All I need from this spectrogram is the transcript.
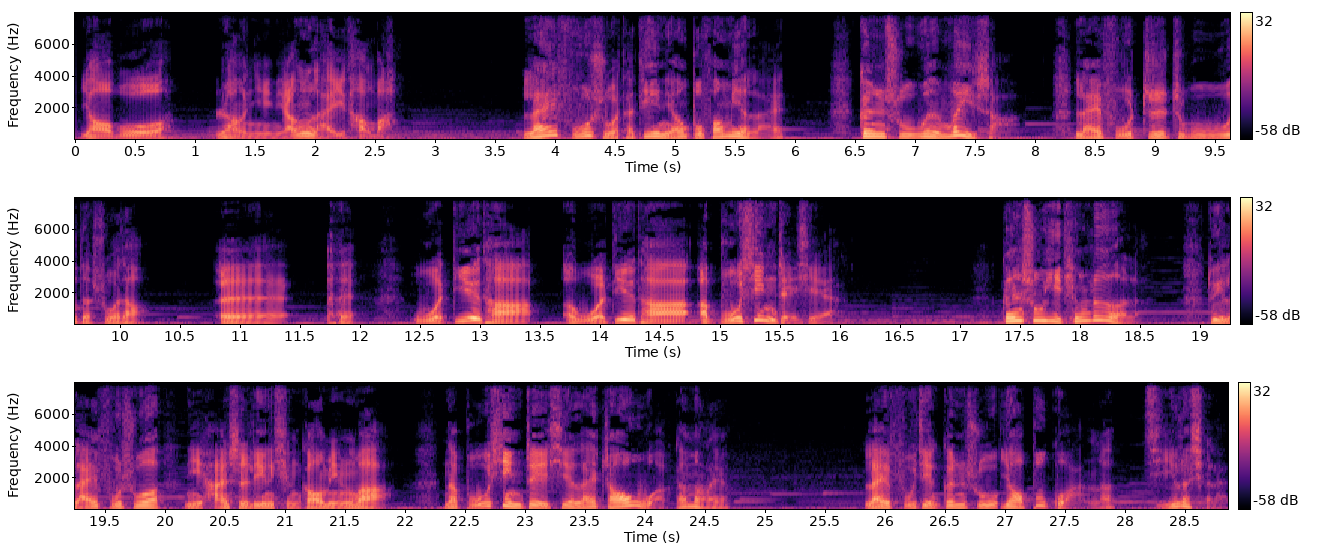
要不让你娘来一趟吧。来福说他爹娘不方便来，根叔问为啥，来福支支吾吾的说道：“呃，我爹他，呃，我爹他啊，不信这些。”根叔一听乐了，对来福说：“你还是另请高明吧，那不信这些来找我干嘛呀？”来福见根叔要不管了，急了起来，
